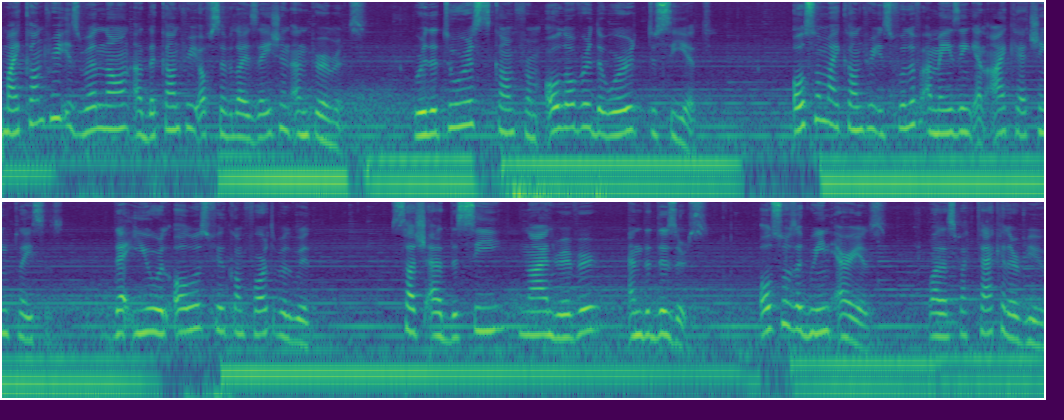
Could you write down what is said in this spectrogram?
My country is well known as the country of civilization and pyramids, where the tourists come from all over the world to see it. Also, my country is full of amazing and eye catching places that you will always feel comfortable with, such as the sea, Nile River, and the deserts. Also, the green areas, what a spectacular view.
